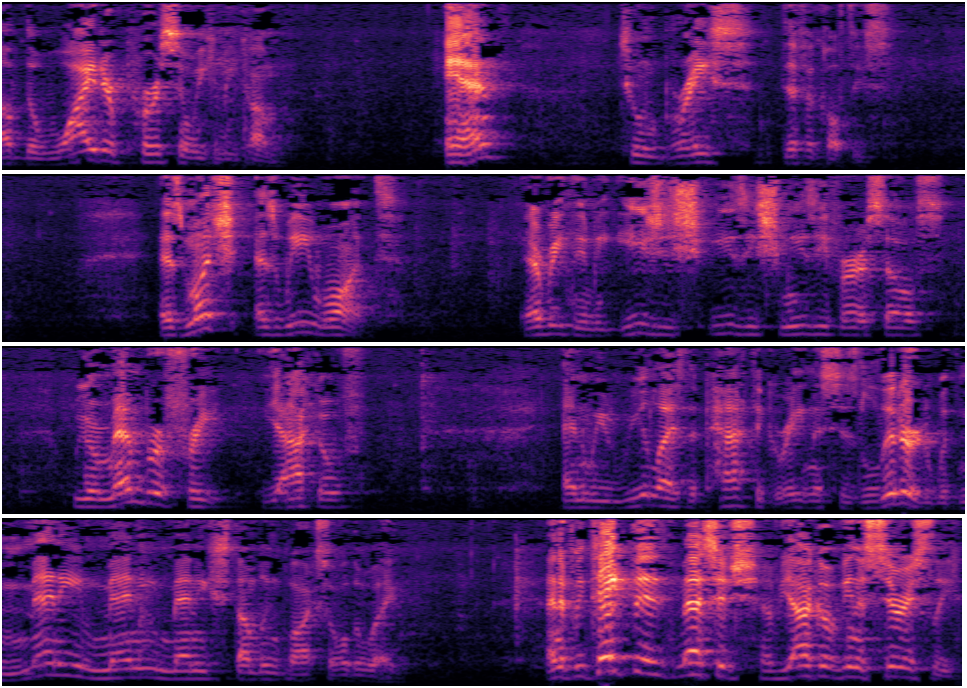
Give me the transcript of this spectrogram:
of the wider person we can become and to embrace difficulties. As much as we want everything to be easy, easy, schmeezy for ourselves, we remember for Yaakov and we realize the path to greatness is littered with many, many, many stumbling blocks all the way. And if we take the message of Yaakov Avinu seriously,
